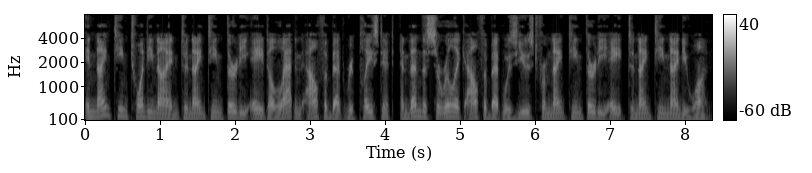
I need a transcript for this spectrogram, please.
In 1929–1938 a Latin alphabet replaced it, and then the Cyrillic alphabet was used from 1938 to 1991.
